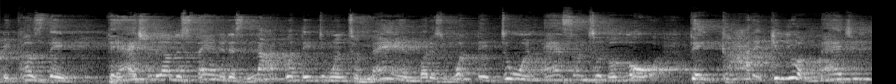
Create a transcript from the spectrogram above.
because they they actually understand that it's not what they're doing to man, but it's what they're doing as unto the Lord. They got it. Can you imagine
